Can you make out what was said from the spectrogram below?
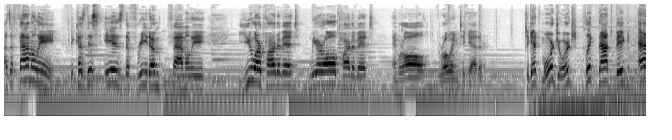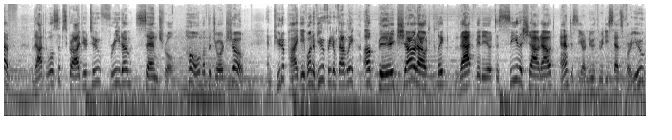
as a family because this is the Freedom Family. You are part of it, we are all part of it, and we're all growing together. To get more George, click that big F. That will subscribe you to Freedom Central, home of The George Show. And PewDiePie gave one of you, Freedom Family, a big shout out. Click that video to see the shout out and to see our new 3D sets for you.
